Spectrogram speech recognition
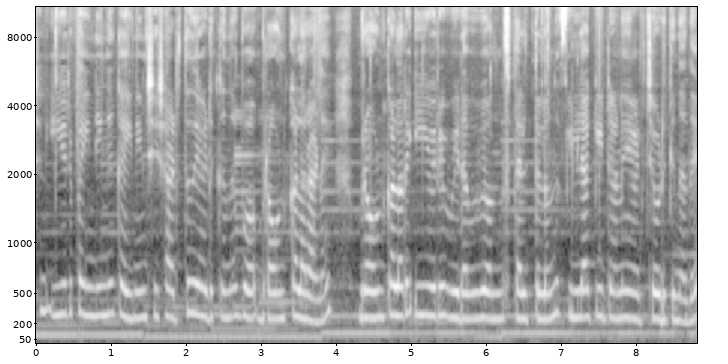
ഏകദേശം ഈ ഒരു പെയിന്റിങ് കഴിഞ്ഞതിന് ശേഷം അടുത്തത് എടുക്കുന്നത് ബ്രൗൺ കളറാണ് ബ്രൗൺ കളർ ഈ ഒരു വിടവ് വന്ന സ്ഥലത്തുള്ളൊന്ന് ഫില്ലാക്കിയിട്ടാണ് ഞാൻ അടിച്ചു കൊടുക്കുന്നത്.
